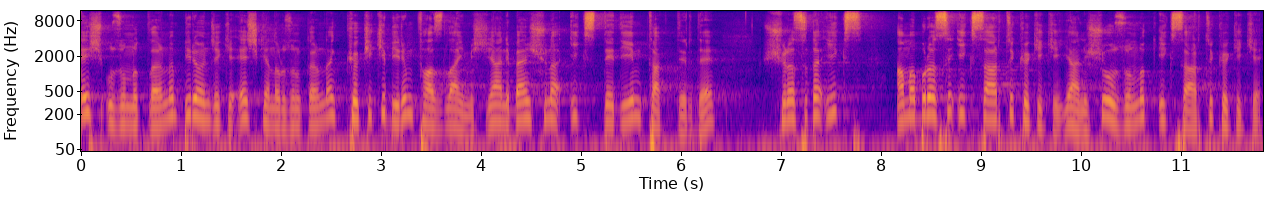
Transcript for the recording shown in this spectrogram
Eş uzunluklarının bir önceki eşkenar uzunluklarından kök 2 birim fazlaymış. Yani ben şuna x dediğim takdirde şurası da x ama burası x artı kök 2. Yani şu uzunluk x artı kök 2.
